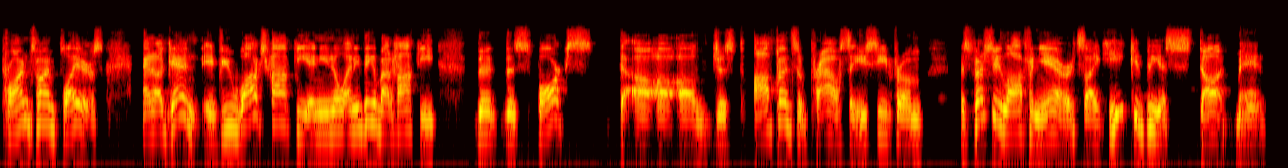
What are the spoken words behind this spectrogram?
primetime players. And again, if you watch hockey and you know anything about hockey, the the sparks uh, uh, of just offensive prowess that you see from, especially Lafreniere, it's like he could be a stud, man.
